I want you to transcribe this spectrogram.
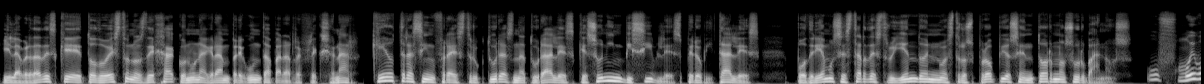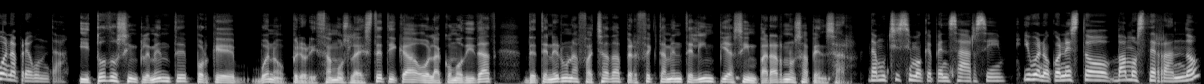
y la verdad es que todo esto nos deja con una gran pregunta para reflexionar. ¿Qué otras infraestructuras naturales que son invisibles pero vitales podríamos estar destruyendo en nuestros propios entornos urbanos? Uf, muy buena pregunta. Y todo simplemente porque, bueno, priorizamos la estética o la comodidad de tener una fachada perfectamente limpia sin pararnos a pensar. Da muchísimo que pensar, sí. Y bueno, con esto vamos cerrando.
